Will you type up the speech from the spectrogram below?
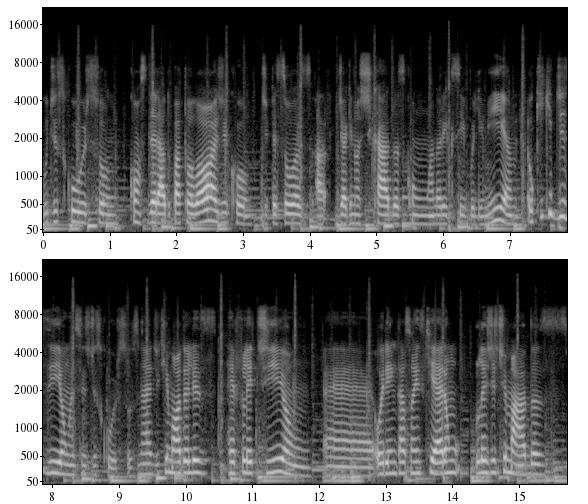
o discurso considerado patológico de pessoas ah, diagnosticadas com anorexia e bulimia, o que que diziam esses discursos, né? De que modo eles refletiam é, orientações que eram legitimadas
